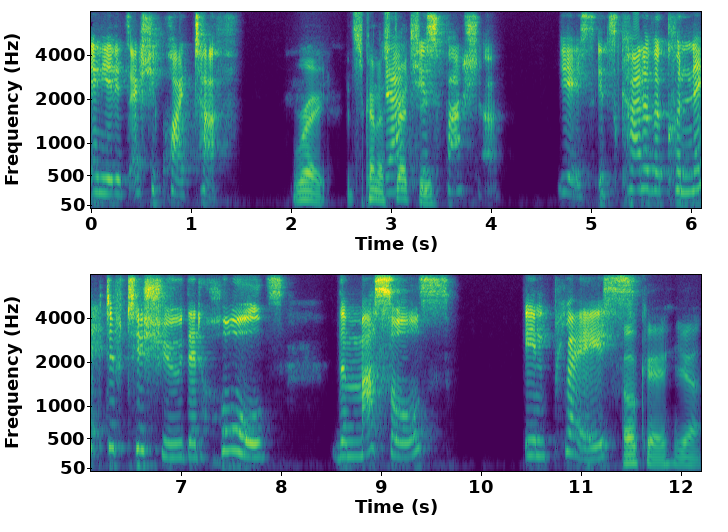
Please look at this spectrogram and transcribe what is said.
and yet it's actually quite tough. Right. It's kind of That stretchy. is fascia. Yes, it's kind of a connective tissue that holds the muscles in place Okay, yeah.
